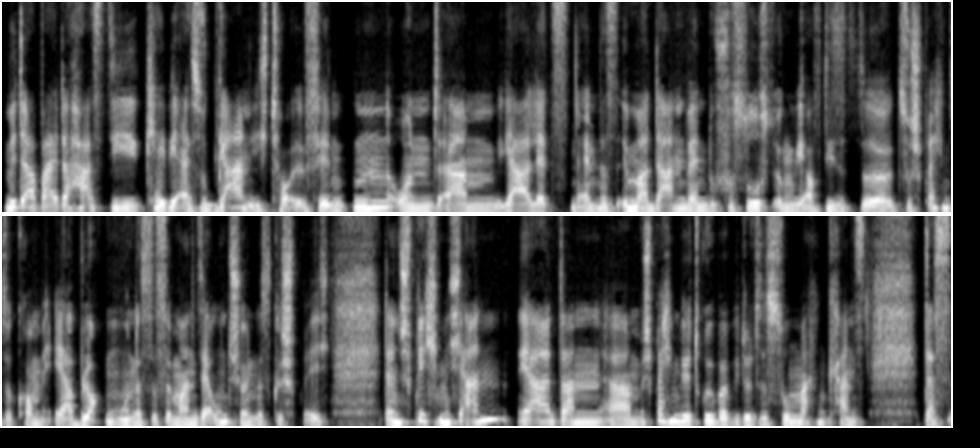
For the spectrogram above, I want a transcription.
Mitarbeiter hast, die KPIs so gar nicht toll finden und ähm, ja, letzten Endes immer dann, wenn du versuchst, irgendwie auf diese zu, zu sprechen zu kommen, eher blocken und es ist immer ein sehr unschönes Gespräch, dann sprich mich an, ja, dann ähm, sprechen wir drüber, wie du das so machen kannst, dass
